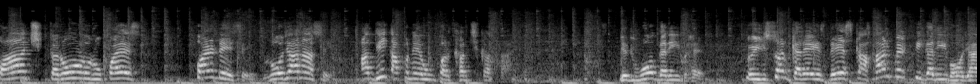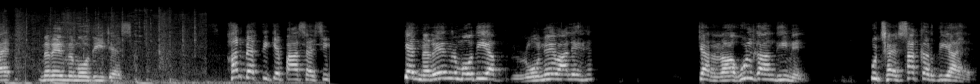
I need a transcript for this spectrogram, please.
पाँच करोड़ रुपए पर डे से, रोज़ाना से अधिक अपने ऊपर खर्च करता है। यदि वो गरीब है तो ईश्वर करे इस देश का हर व्यक्ति गरीब हो जाए, नरेंद्र मोदी जैसा। हर व्यक्ति के पास ऐसी क्या नरेंद्र मोदी अब रोने वाले हैं? क्या राहुल गांधी ने कुछ ऐसा कर दिया है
